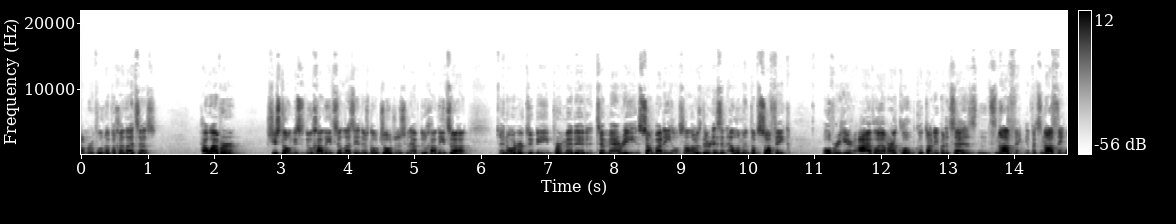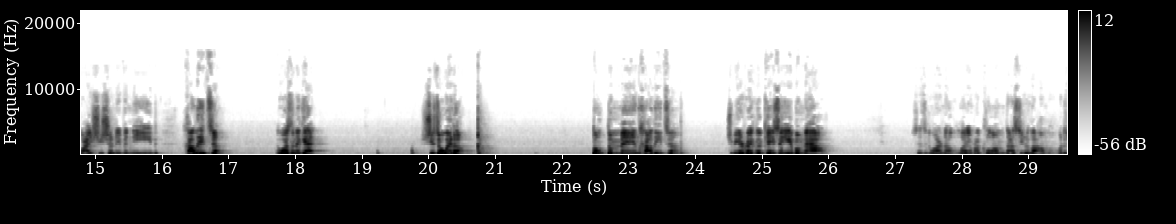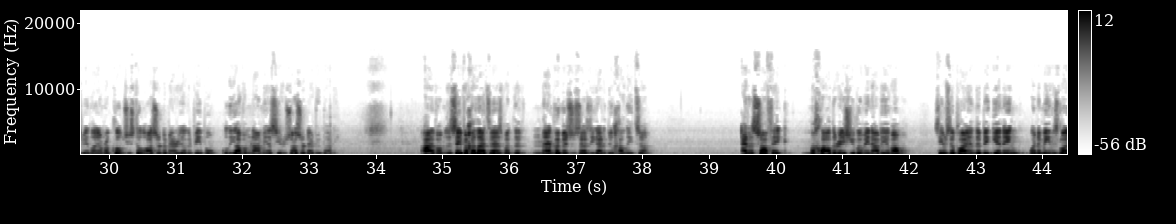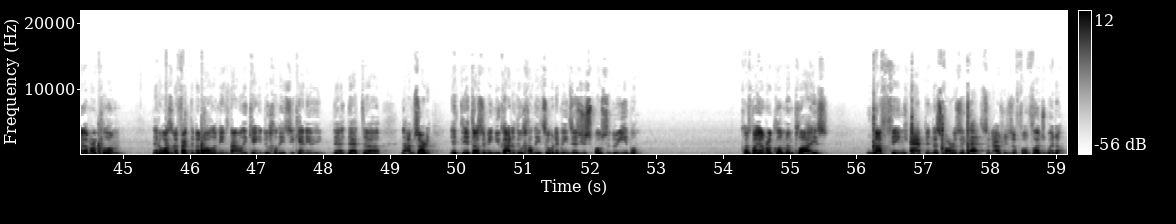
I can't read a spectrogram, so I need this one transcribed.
However, she still needs to do chalitza. Let's say there's no children, she's going to have to do chalitza in order to be permitted to marry somebody else. In other words, there is an element of suffix over here. I have klom kutani, but it says it's nothing. If it's nothing, why she shouldn't even need chalitza? It wasn't a get. She's a widow. Don't demand chalitza. Should be a regular case of yibum now. Says Gemara, no, loyamar klum dasir la'alma. What does it mean loyamar klum? She's still usher to marry other people. Uliyavam nami asir. She's usher to everybody. I've the sefer chalitza, but the, the end of the mission says you got to do chalitza at a suffix. Mechlal deresh yivumi navi yavama. Seems to apply in the beginning when it means loyamar klum that it wasn't effective at all. It means not only can't you do chalitza, you can't even that. that uh, no, I'm sorry. It, it, doesn't mean you got to do chalitza. What it means is you're supposed to do yibum because loyamar klum implies nothing happened as far as it gets. So now she's a full fledged widow.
